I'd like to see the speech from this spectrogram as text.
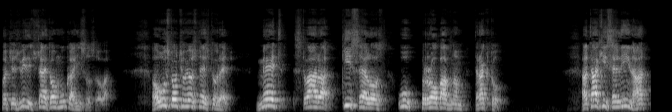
pa ćeš vidjeti šta je to muka Isusova. A uz ću još nešto reći. Med stvara kiselost u probavnom traktu. A ta kiselina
